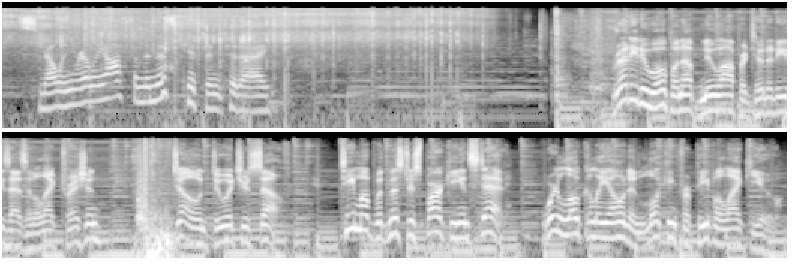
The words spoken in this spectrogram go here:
smelling really awesome in this kitchen today. Ready to open up new opportunities as an electrician? Don't do it yourself. Team up with Mr. Sparky instead. We're locally owned and looking for people like you.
